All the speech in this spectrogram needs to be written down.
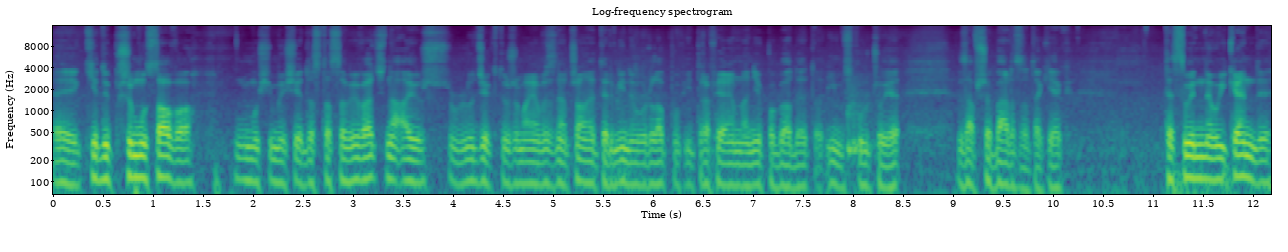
E, Kiedy przymusowo musimy się dostosowywać, no a już ludzie, którzy mają wyznaczone terminy urlopów i trafiają na niepogodę, to im współczuję zawsze bardzo, tak jak te słynne weekendy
